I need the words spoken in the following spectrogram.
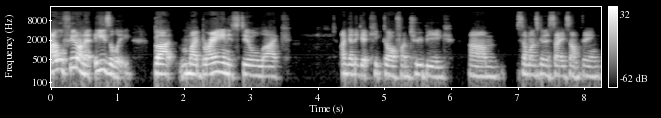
I will fit on it easily but my brain is still like i'm going to get kicked off i'm too big um, someone's going to say something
